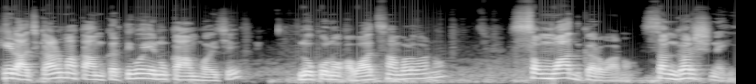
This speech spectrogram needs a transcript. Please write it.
કે રાજકારણમાં કામ કરતી હોય એનું કામ હોય છે, લોકોનો અવાજ સાંભળવાનો, સંવાદ કરવાનો, સંઘર્ષ નહીં.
